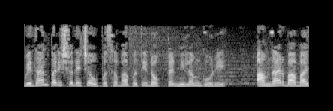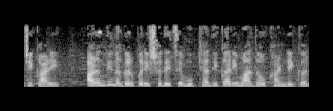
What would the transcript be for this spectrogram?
विधान परिषदेच्या उपसभापती डॉक्टर नीलम गोरे आमदार बाबाजी काळे आळंदी नगर परिषदेचे मुख्याधिकारी माधव खांडेकर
